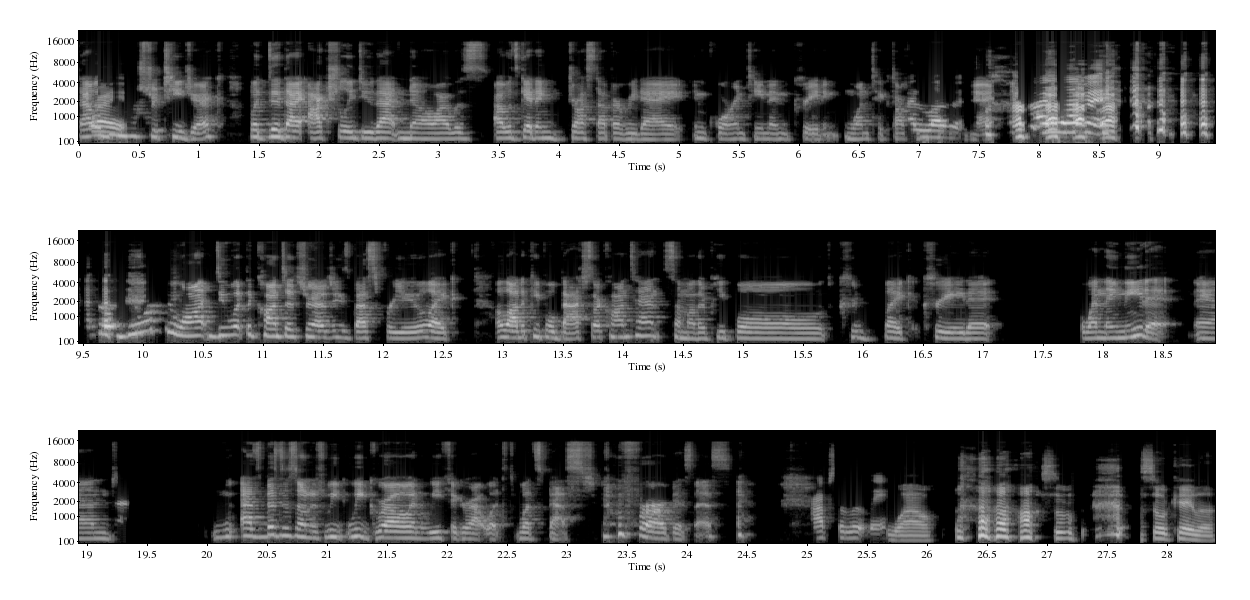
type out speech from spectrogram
That would right. be more strategic but did i actually do that? No i was i was getting dressed up every day in quarantine and creating one tiktok i love it. i love it. So do what you want do what the content strategy is best for you like a lot of people batch their content some other people cr- like create it when they need it and as business owners we, we grow and we figure out what's what's best for our business. Absolutely. Wow. Awesome. So kayla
